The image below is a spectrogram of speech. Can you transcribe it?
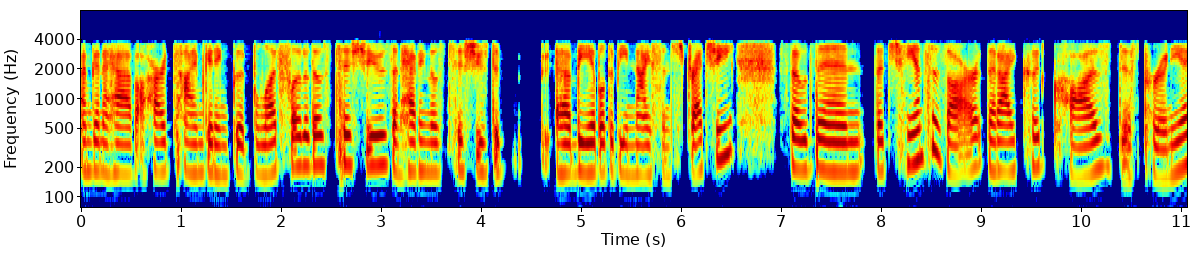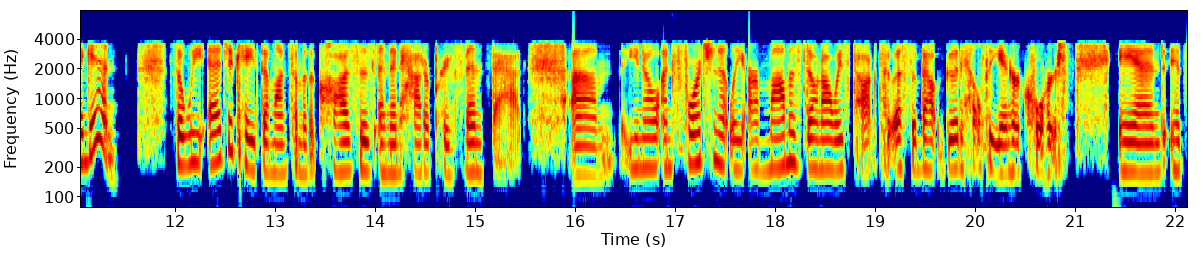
I'm going to have a hard time getting good blood flow to those tissues and having those tissues to uh, be able to be nice and stretchy. So then the chances are that I could cause dyspareunia again. So we educate them on some of the causes and then how to prevent that. Um, you know, unfortunately, our mamas don't always talk to us about good, healthy intercourse, and it's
